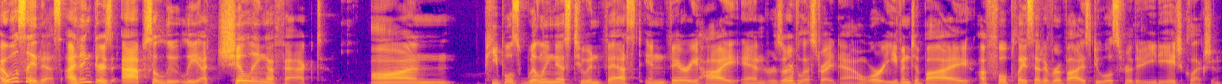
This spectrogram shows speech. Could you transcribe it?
I will say this I think there's absolutely a chilling effect on people's willingness to invest in very high end reserve list right now, or even to buy a full playset of revised duels for their EDH collection.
